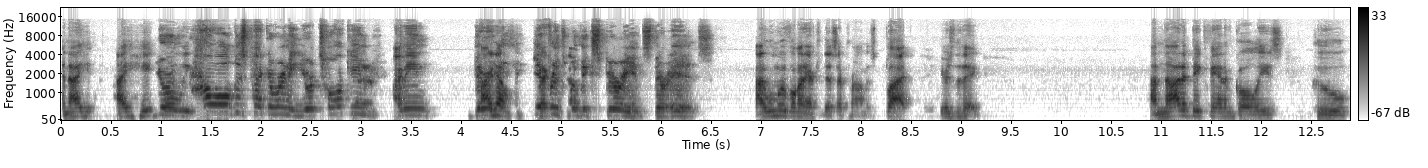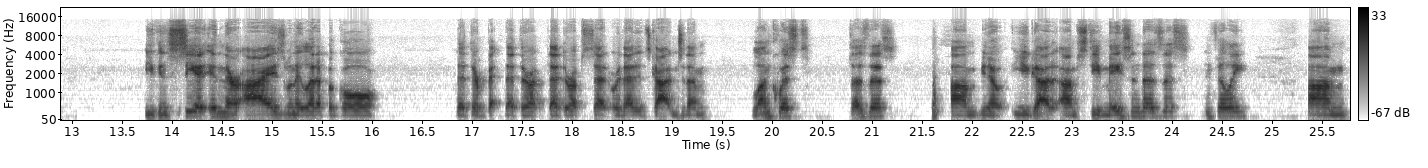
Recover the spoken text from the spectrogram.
and I, I hate You're, goalies. how old is Pekka Rinne? You're talking. Yeah. I mean, there I is a difference with experience. There is. I will move on after this, I promise. But here's the thing. I'm not a big fan of goalies who you can see it in their eyes when they let up a goal that they're that they're that they're upset or that it's gotten to them. Lundqvist does this. Um, you know, you got um, Steve Mason does this in Philly. Um,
